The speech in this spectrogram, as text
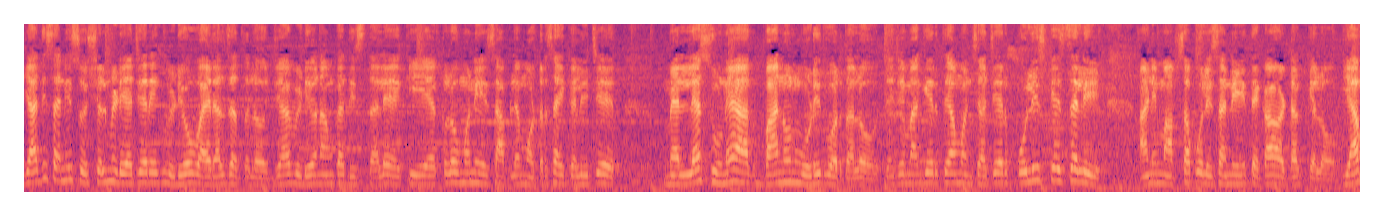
ह्या दिसांनी सोशल मिडियाचेर एक व्हिडिओ व्हायरल जातलो. ज्या व्हिडिओन आमकां दिसताले की एकलो मनीस आपल्या मोटरसायकलीचेर मेल्ल्या सुण्याक बांदून ओडीत व्हरतालो. तेजे मागीर त्या मनशाचेर पोलीस केस जाली आणि म्हापसा पोलिसांनी तेका अटक केलो. ह्या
